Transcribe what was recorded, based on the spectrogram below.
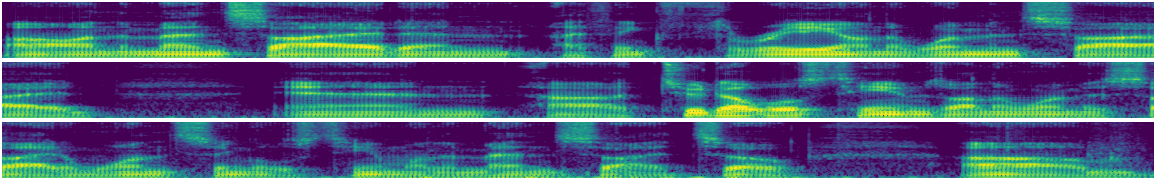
uh, on the men's side, and I think three on the women's side, and uh, two doubles teams on the women's side, and one singles team on the men's side. So um,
